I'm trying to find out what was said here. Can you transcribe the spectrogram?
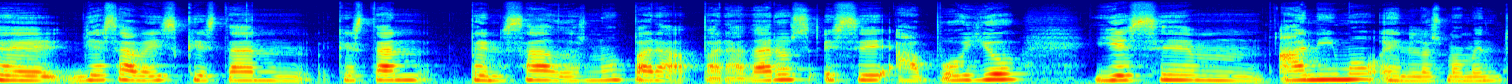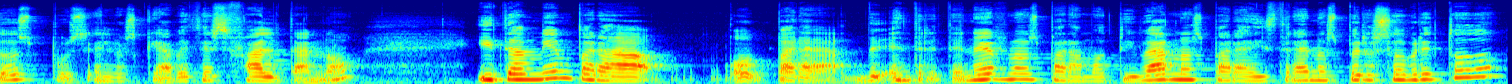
eh, ya sabéis que están, que están pensados ¿no? para, para, daros ese apoyo y ese mm, ánimo en los momentos pues, en los que a veces faltan, ¿no? Y también para, para entretenernos, para motivarnos, para distraernos, pero sobre todo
